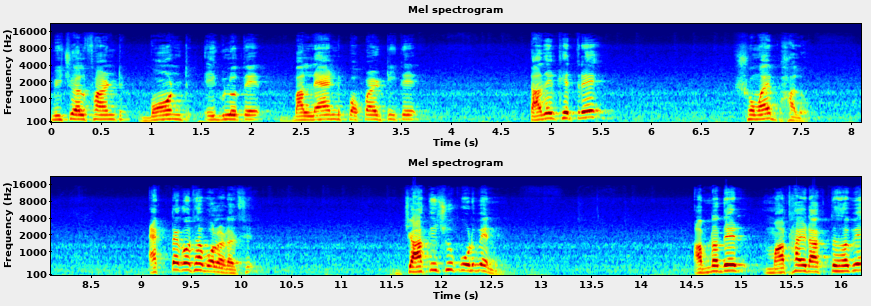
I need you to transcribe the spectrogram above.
মিউচুয়াল ফান্ড বন্ড এইগুলোতে বা ল্যান্ড প্রপার্টিতে তাদের ক্ষেত্রে সময় ভালো। একটা কথা বলার আছে যা কিছু করবেন, আপনাদের মাথায় রাখতে হবে।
